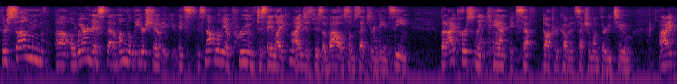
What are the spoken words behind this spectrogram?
There's some uh, awareness that among the leadership, it's it's not really approved to say like I just disavow some section of the D&C, but I personally can't accept Doctrine and Covenants section 132. I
